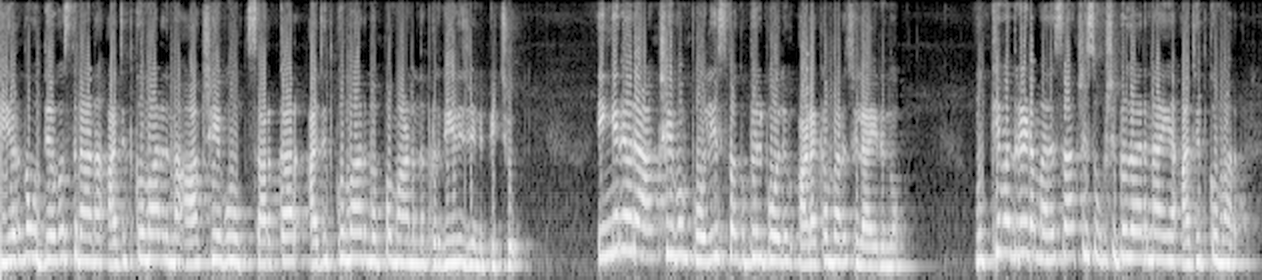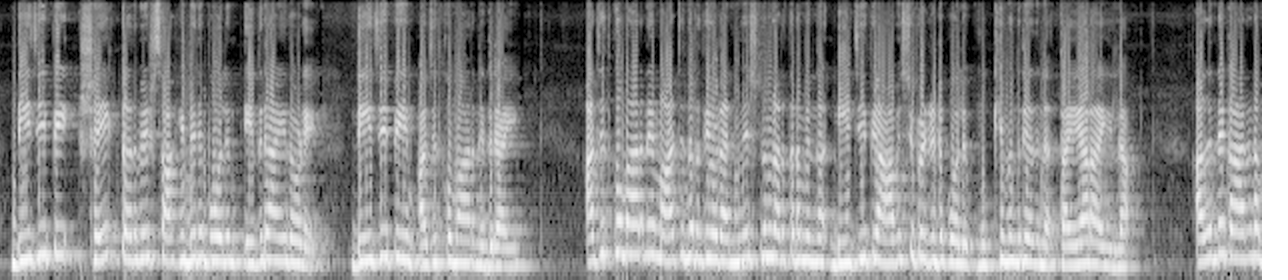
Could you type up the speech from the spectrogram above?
ഉയർന്ന ഉദ്യോഗസ്ഥനാണ് അജിത് കുമാർ എന്ന ആക്ഷേപവും സർക്കാർ അജിത് കുമാറിനൊപ്പമാണെന്ന് പ്രതീതി ജനിപ്പിച്ചു. ഇങ്ങനെ ഒരു ആക്ഷേപം പോലീസ് വകുപ്പിൽ പോലും അടക്കം പറച്ചിലായിരുന്നു. മുഖ്യമന്ത്രിയുടെ മനസാക്ഷി സൂക്ഷിപ്പുകാരനായ Ajith Kumar D G P Sheikh Darvesh സാഹിബിന് പോലും എതിരായതോടെ ഡി ജി പിയും അജിത് കുമാറിനെതിരായി. അജിത് കുമാറിനെ മാറ്റി നിർത്തി ഒരു അന്വേഷണം നടത്തണമെന്ന് ഡി ജി പി ആവശ്യപ്പെട്ടിട്ട് പോലും മുഖ്യമന്ത്രി അതിന് തയ്യാറായില്ല. അതിന്റെ കാരണം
